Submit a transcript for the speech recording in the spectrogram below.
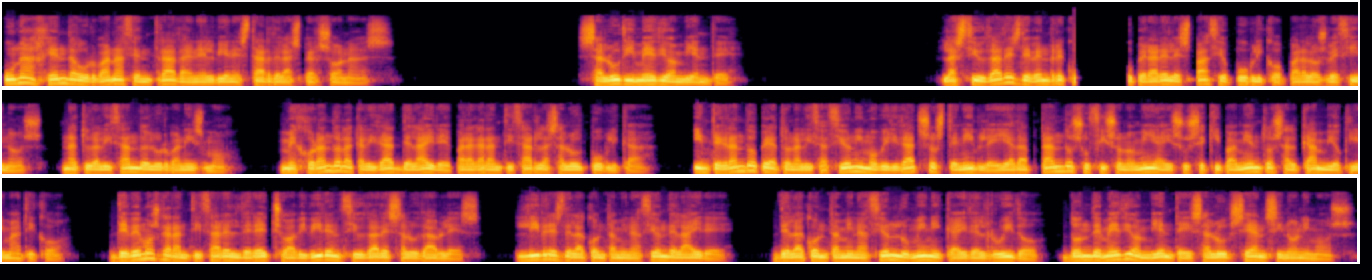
Una agenda urbana centrada en el bienestar de las personas. Salud y medio ambiente. Las ciudades deben recuperar el espacio público para los vecinos, naturalizando el urbanismo, mejorando la calidad del aire para garantizar la salud pública, integrando peatonalización y movilidad sostenible y adaptando su fisonomía y sus equipamientos al cambio climático. Debemos garantizar el derecho a vivir en ciudades saludables, libres de la contaminación del aire, de la contaminación lumínica y del ruido, donde medio ambiente y salud sean sinónimos.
